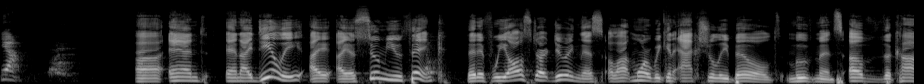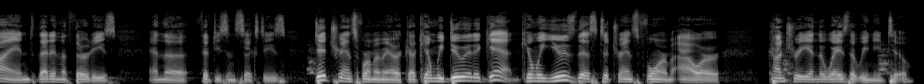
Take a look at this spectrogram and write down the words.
Yeah. Uh, and and ideally, I, I assume you think that if we all start doing this a lot more, we can actually build movements of the kind that in the 30s and the 50s and 60s did transform America. Can we do it again? Can we use this to transform our country in the ways that we need to?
